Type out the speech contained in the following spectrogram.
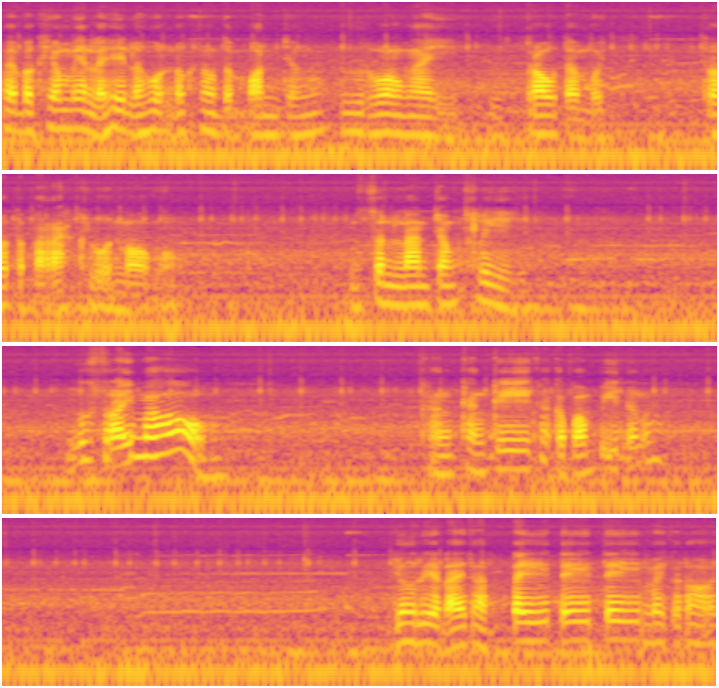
ហើយបើខ្ញុំមានរហេតរហូតនៅក្នុងតំបន់អញ្ចឹងគឺរាល់ថ្ងៃគឺត្រូវតែមួយត្រូវតែបារះខ្លួនមកមកមិនសិនឡានចង់ធ្លាយនោះស្រីមកខាងខាងគេខាងកប៉ំពីហ្នឹងណា យើងរៀនដៃថាទេទេទេមិនក៏ដោយ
